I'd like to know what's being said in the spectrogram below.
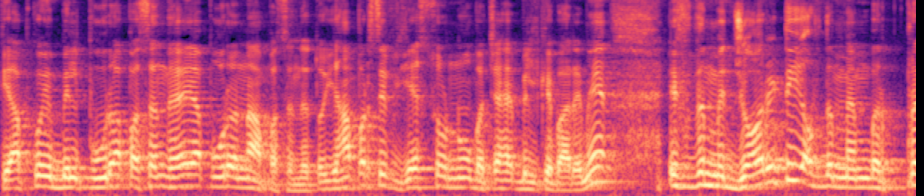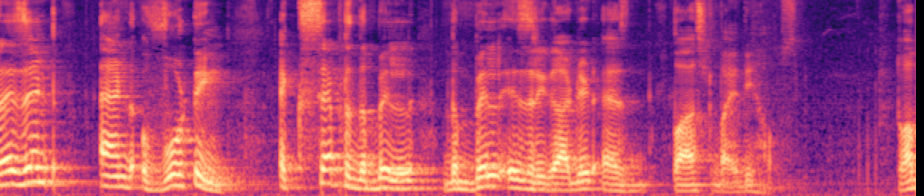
कि आपको ये बिल पूरा पसंद है या पूरा ना पसंद है। तो यहाँ पर सिर्फ़ येस और नो बचा है बिल के बारे में। If the majority of the member present and voting accept the bill the bill is regarded as passed by the house तो अब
